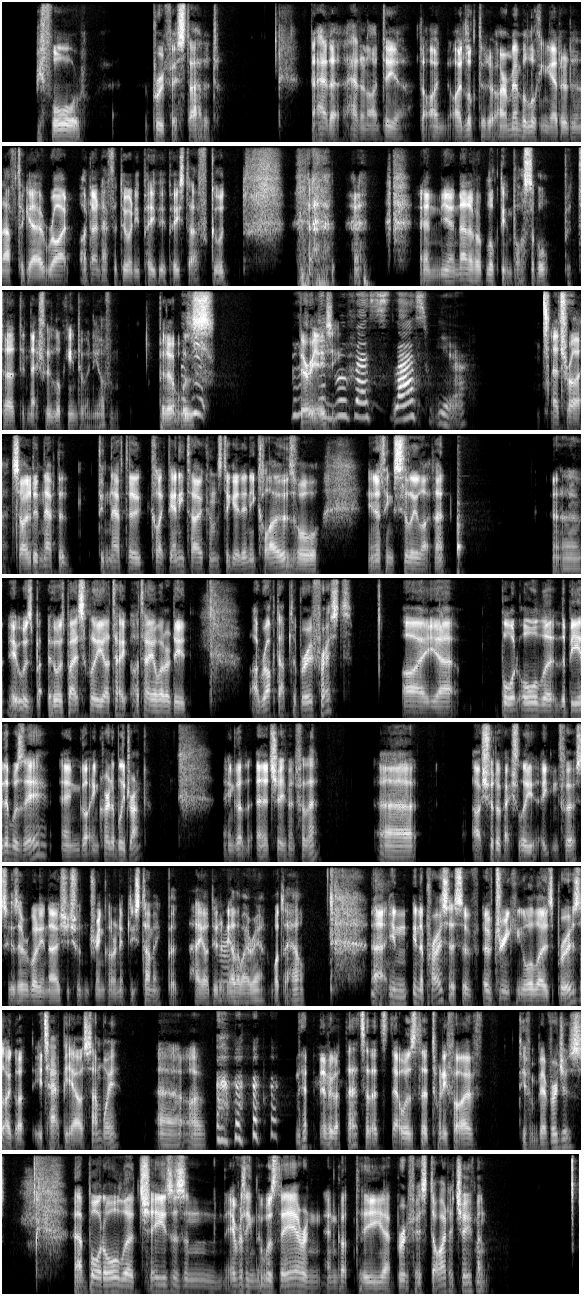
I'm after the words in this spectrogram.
before Brewfest started. I had a had an idea. That I I looked at it. I remember looking at it enough to go right. I don't have to do any PvP stuff. Good. and yeah, none of it looked impossible, but uh, didn't actually look into any of them. But it you- was Very you did easy. Brewfest last year. That's right. So I didn't have to didn't have to collect any tokens to get any clothes or anything silly like that. Uh, it was it was basically I'll tell, I'll tell you what I did. I rocked up to Brewfest. I uh, bought all the, the beer that was there and got incredibly drunk and got an achievement for that. Uh, I should have actually eaten first because everybody knows you shouldn't drink on an empty stomach. But hey, I did it the other way around. What the hell? Uh, in in the process of, of drinking all those brews, I got it's happy hour somewhere. Uh, I never got that, so that's that was the twenty five different beverages. Uh, bought all the cheeses and everything that was there, and, and got the uh, Brewfest diet achievement.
